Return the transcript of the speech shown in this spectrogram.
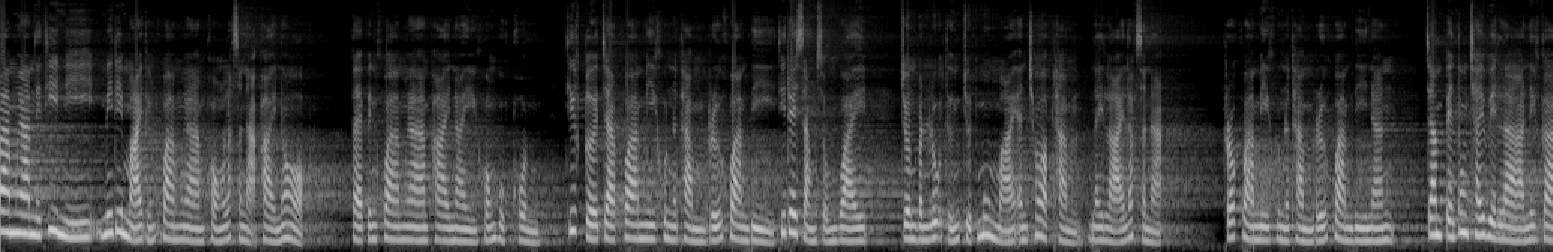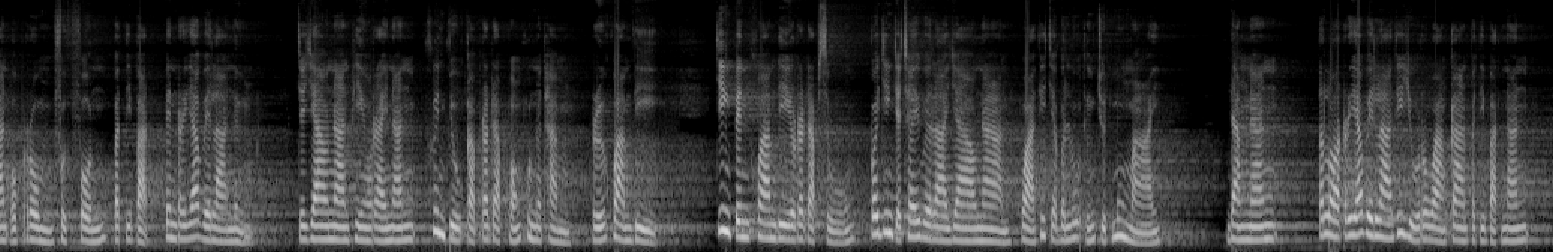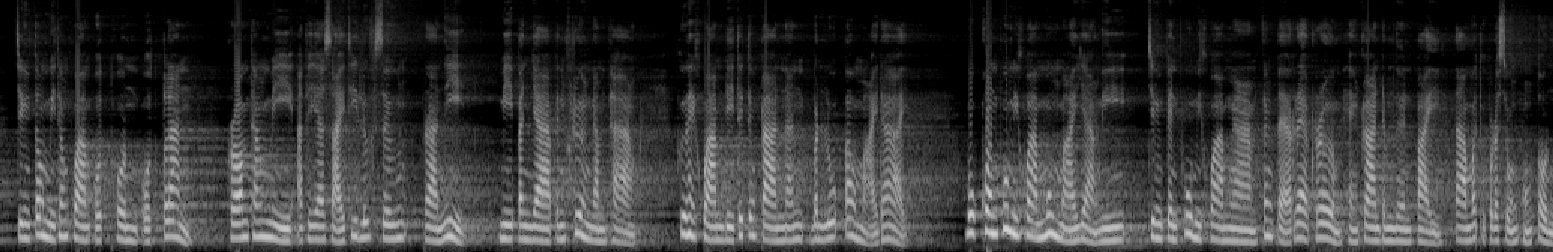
ความงามในที่นี้ไม่ได้หมายถึงความงามของลักษณะภายนอก แต่เป็นความงามภายในของบุคคลที่เกิดจากความมีคุณธรรมหรือความดีที่ได้สั่งสมไว้ จนบรรลุถึงจุดมุ่งหมายอันชอบธรรมในหลายลักษณะ เพราะความมีคุณธรรมหรือความดีนั้นจำเป็นต้องใช้เวลาในการอบรม ฝึกฝน ปฏิบัติเป็นระยะเวลาหนึ่ง จะยาวนานเพียงไรนั้นขึ้นอยู่กับระดับของคุณธรรม หรือความดี ยิ่งเป็นความดีระดับสูง ก็ยิ่งจะใช้เวลายาวนานกว่าที่จะบรรลุถึงจุดมุ่งหมาย ดังนั้น ตลอดระยะเวลาที่อยู่ระหว่างการปฏิบัตินั้น จึงต้องมีทั้งความอดทน อดกลั้น พร้อมทั้งมีอัธยาศัยที่ลึกซึ้ง ปราณีตมีปัญญาเป็นเครื่องนำทาง เพื่อให้ความดีที่ต้องการนั้นบรรลุเป้าหมายได้ บุคคลผู้มีความมุ่งหมายอย่างนี้ จึงเป็นผู้มีความงามตั้งแต่แรกเริ่มแห่งการดำเนินไปตามวัตถุประสงค์ของตน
